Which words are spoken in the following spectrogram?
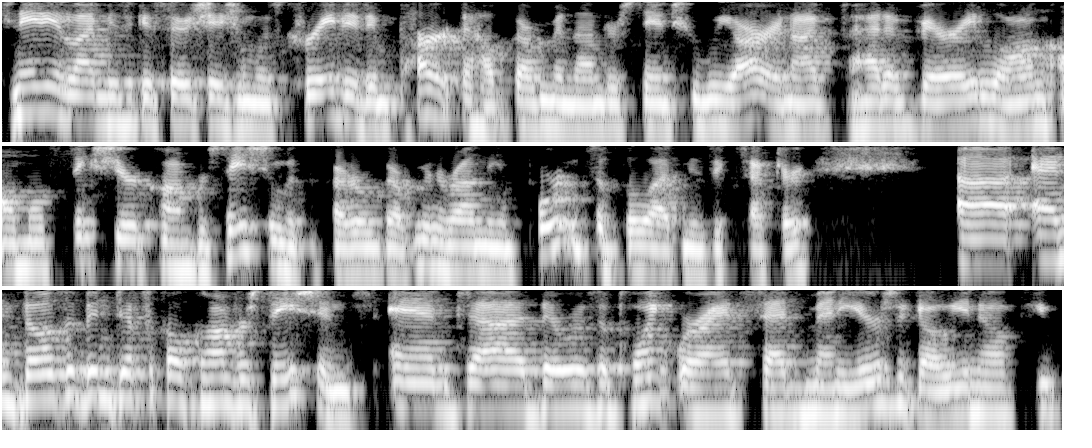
Canadian Live Music Association was created in part to help government understand who we are. And I've had a very long, almost six year conversation with the federal government around the importance of the live music sector. Uh, and those have been difficult conversations. And uh, there was a point where I had said many years ago, you know, if you,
